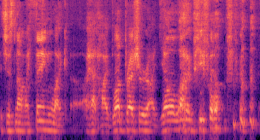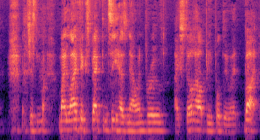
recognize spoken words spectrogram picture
it's just not my thing. Like uh, I had high blood pressure. I yell a lot at people. it's just my, my life expectancy has now improved. I still help people do it, but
